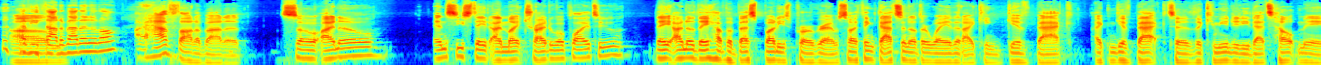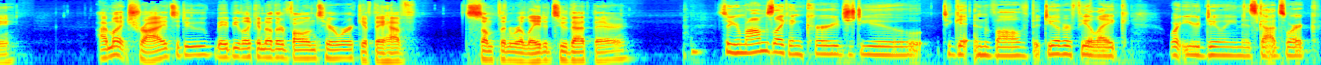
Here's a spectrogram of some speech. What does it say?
you Um, thought about it at all? I have thought about it. So I know NC State I might try to apply to. They I know they have a best buddies program, so I think that's another way that I can give back. I can give back to the community that's helped me. I might try to do maybe like another volunteer work if they have something related to that there. So your mom's like encouraged you to get involved, but do you ever feel like what you're doing is God's work?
